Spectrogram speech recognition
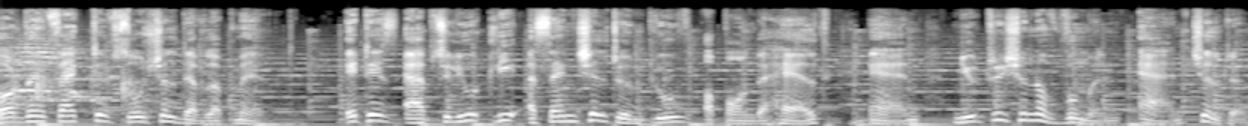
For the effective social development, it is absolutely essential to improve upon the health and nutrition of women and children.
